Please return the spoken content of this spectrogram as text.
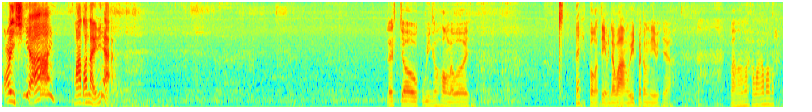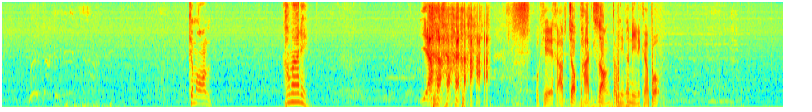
โอ้ยเชี่ยเอ้ยมาตอนไหนเนี่ย Let's go กูวิ่งเข้าห้องแล้วเว้ย เฮ้ย ปกติมันจะวางวิทย์ไว้ตรงนี้ไม่ใช่เหรอ มามามาเข้ามาเข้ามามา Come on เข้ามาดิอย่า โอเคครับ จบพาร์ทที่2แต่เพียงเท่านี้นะครับผม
